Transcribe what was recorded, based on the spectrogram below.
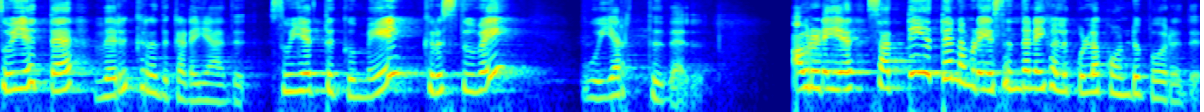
சுயத்தை வெறுக்கிறது கிடையாது. சுயத்துக்கு மேல் கிறிஸ்துவை உயர்த்துதல். அவருடைய சத்தியத்தை நம்முடைய சிந்தனைகளுக்குள்ள கொண்டு போறது.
